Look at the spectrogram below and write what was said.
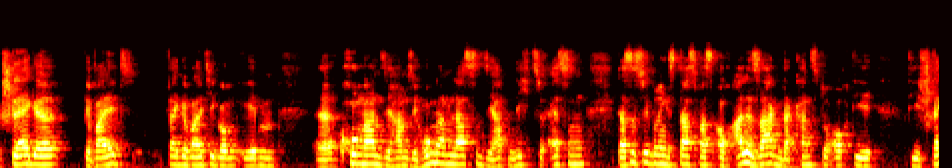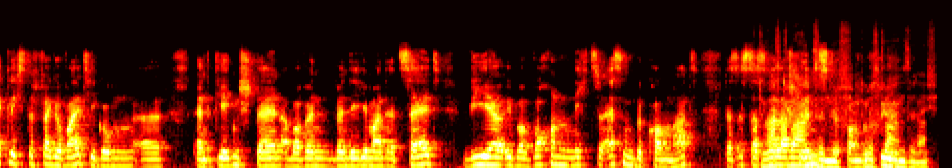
Schläge, Gewalt, Vergewaltigung eben, äh, hungern, sie haben sie hungern lassen, sie hatten nichts zu essen. Das ist übrigens das, was auch alle sagen. Da kannst du auch die, die schrecklichste Vergewaltigung äh, entgegenstellen. Aber wenn, wenn dir jemand erzählt, wie er über Wochen nichts zu essen bekommen hat, das ist das Allerschlimmste vom du Gefühl. Wahnsinnig.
